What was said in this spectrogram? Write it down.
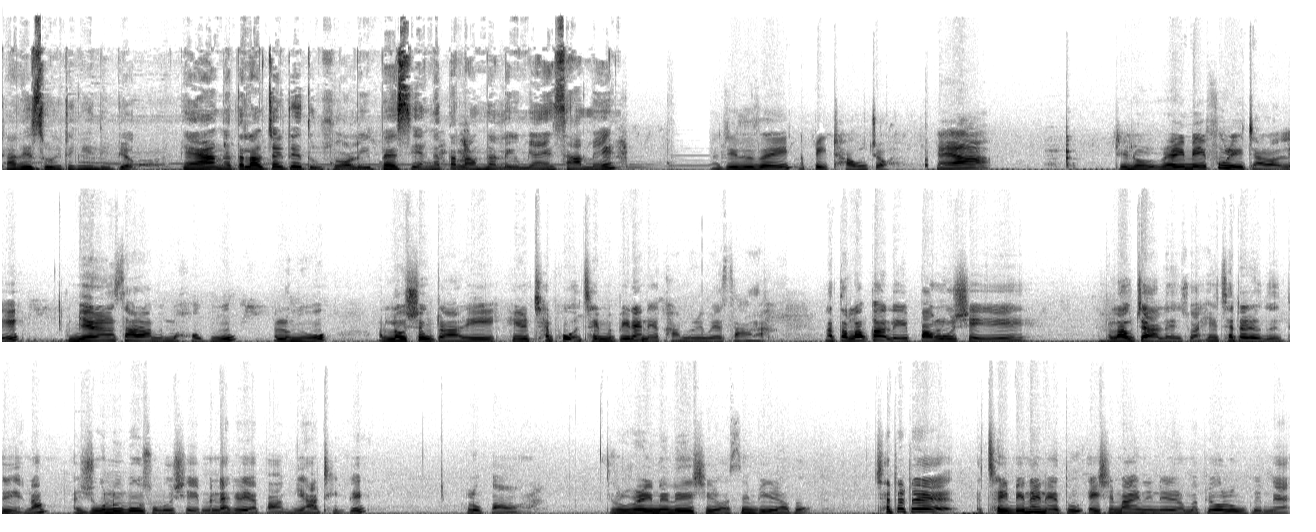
ဒါလေးဆိုရင်တငင်ဒီပြုတ်ပြန်ကငါတလောက်ကြိုက်တဲ့သူဆိုတော့လေဘတ်စီကငါတလောက်နှစ်လေးကိုအများကြီးစားမယ်ကျေးဇူးစိန်အပိထောင်းကြောညာဒီလို ready made food တွေကြတော့လေအများအားစားရမှာမဟုတ်ဘူးအဲ့လိုမျိုးအလောက်ရှုပ်တာတွေဟင်းချက်ဖို့အချိန်မပေးနိုင်တဲ့အခါမျိုးတွေပဲစားတာငါတလောက်ကလေပေါင်းလို့ရှိရင်ဘယ်လောက်ကြာလဲဆိုတာဟင်းချက်တတ်တယ်ဆိုသိရနော်အယိုလူဖို့ဆိုလို့ရှိရင်မနက်ကလေးကပါမြားထိလေဘလို့ပေါင်းရတာဒီလို ready made လေးရှိတော့အဆင်ပြေတာပေါ့ချက်တတ်တဲ့အချိန်ပေးနိုင်တဲ့သူ Asian မိုင်းအနေနဲ့တော့မပြောလို့ပြင်မဲ့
